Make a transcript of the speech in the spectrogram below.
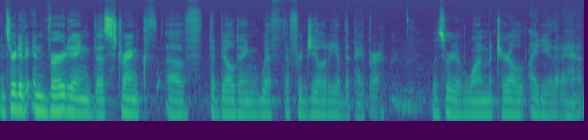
and sort of inverting the strength of the building with the fragility of the paper, mm-hmm. Was sort of one material idea that I had.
